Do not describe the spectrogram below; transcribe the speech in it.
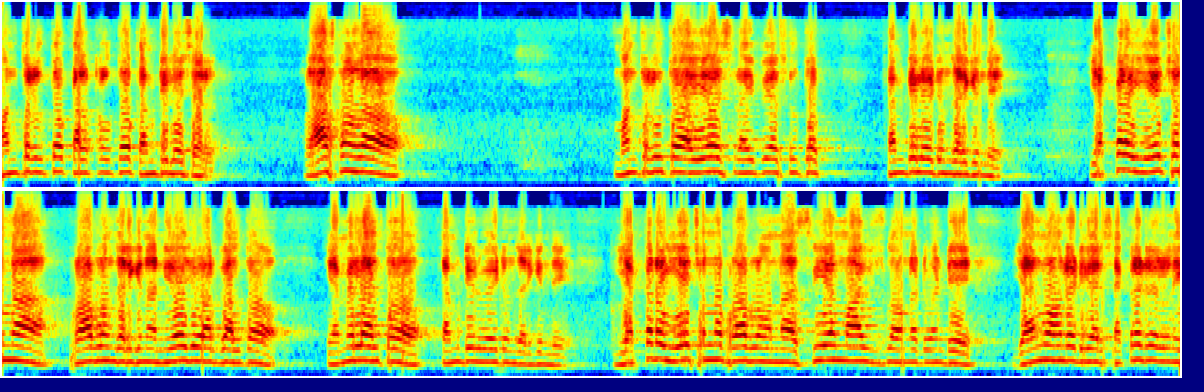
మంత్రులతో కలెక్టర్లతో కమిటీలు వేశారు. రాష్ట్రంలో మంత్రులతో ఐఏఎస్ ఐపీఎస్లతో కమిటీలు వేయడం జరిగింది. ఎక్కడ ఏ చిన్న ప్రాబ్లం జరిగిన నియోజకవర్గాలతో ఎమ్మెల్యేలతో కమిటీలు వేయడం జరిగింది. ఎక్కడ ఏ చిన్న ప్రాబ్లం ఉన్నా సీఎం ఆఫీసులో ఉన్నటువంటి జగన్మోహన్ రెడ్డి గారి సెక్రటరీలని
